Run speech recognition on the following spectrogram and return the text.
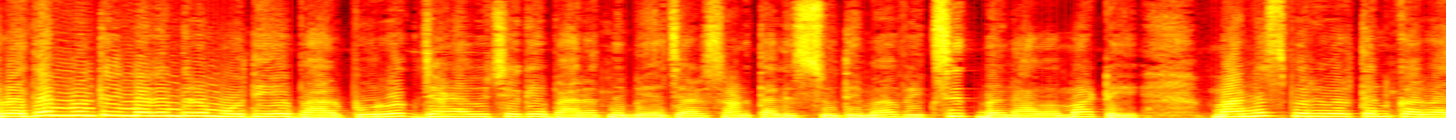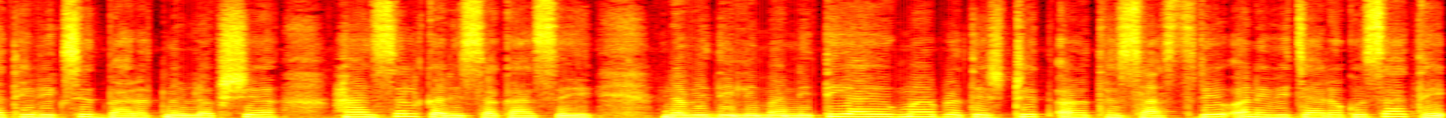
પ્રધાનમંત્રી નરેન્દ્ર મોદીએ ભારપૂર્વક જણાવ્યું છે કે ભારતને બે હજાર સડતાલીસ સુધીમાં વિકસિત બનાવવા માટે માનસ પરિવર્તન કરવાથી વિકસિત ભારતનું લક્ષ્ય હાંસલ કરી શકાશે. નવી દિલ્હીમાં નીતિ આયોગમાં પ્રતિષ્ઠિત અર્થશાસ્ત્રીઓ અને વિચારકો સાથે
